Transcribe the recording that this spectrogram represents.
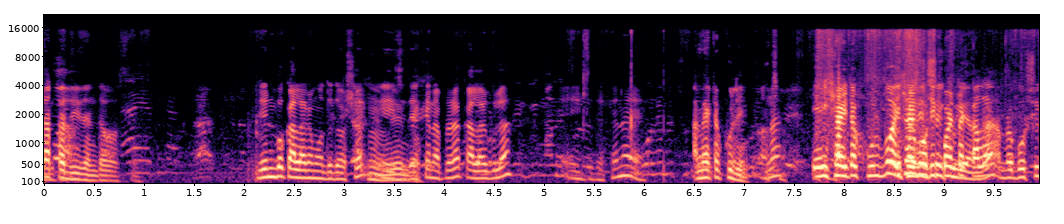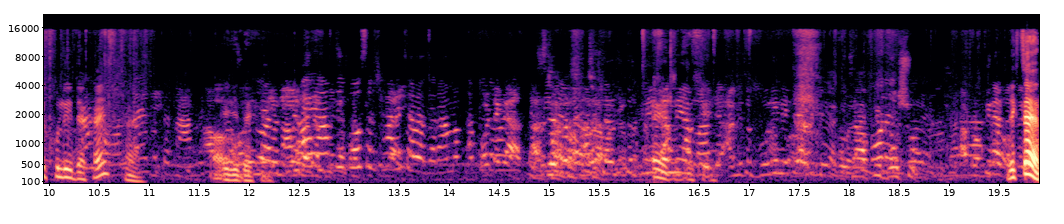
চারটা ডিজাইন দেওয়া আছে। রেনবো কালারের মধ্যে দর্শক এই যে দেখেন আপনারা কালারগুলা এই যে দেখেন হ্যাঁ। আমি একটা খুলি না? এই শাড়িটা খুলবো এই শাড়ির যে কয়টা কালার আমরা বসে খুলি দেখাই। হ্যাঁ এই যে দেখেন। দেখছেন?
